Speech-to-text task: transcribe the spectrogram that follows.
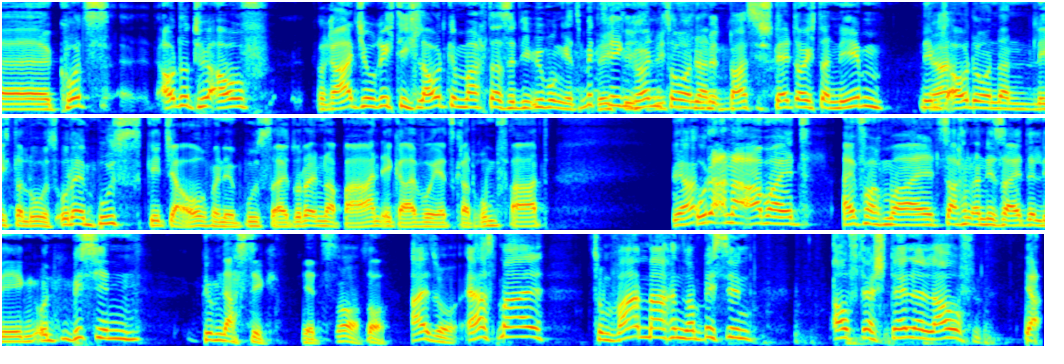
Äh, kurz äh, Autotür auf, Radio richtig laut gemacht, dass ihr die Übung jetzt mitkriegen Richtig, könnt. richtig So, und dann stellt euch daneben, nehmt Ja. das Auto und dann legt er los. Oder im Bus, geht ja auch, wenn ihr im Bus seid. Oder in der Bahn, egal wo ihr jetzt gerade rumfahrt. ja. Oder an der Arbeit, einfach mal Sachen an die Seite legen und ein bisschen Gymnastik jetzt. So. so. Also, erstmal zum Warmmachen so ein bisschen auf der Stelle laufen. Ja.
